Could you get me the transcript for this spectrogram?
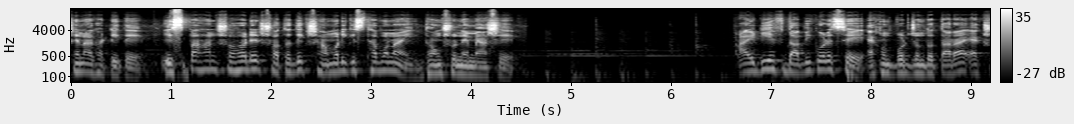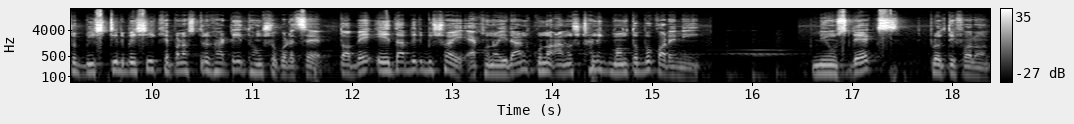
সেনা ঘাঁটিতে ইস্পাহান শহরের শতাধিক সামরিক স্থাপনায় ধ্বংস নেমে আসে। আইডিএফ দাবি করেছে, এখন পর্যন্ত তারা একশো বিশটির বেশি ক্ষেপণাস্ত্র ঘাঁটি ধ্বংস করেছে। তবে এ দাবির বিষয়ে এখনও ইরান কোনো আনুষ্ঠানিক মন্তব্য করেনি। নিউজ ডেস্ক, প্রতিফলন।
